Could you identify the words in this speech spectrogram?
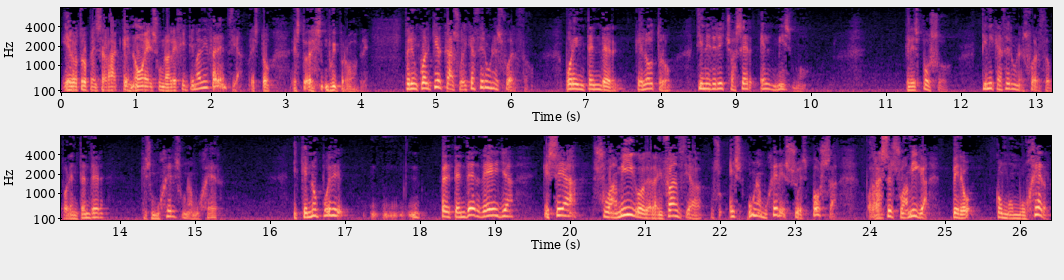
y el otro pensará que no es una legítima diferencia. Esto, esto es muy probable. Pero en cualquier caso hay que hacer un esfuerzo por entender que el otro tiene derecho a ser él mismo. El esposo tiene que hacer un esfuerzo por entender que su mujer es una mujer y que no puede pretender de ella que sea su amigo de la infancia. Es una mujer, es su esposa, podrá ser su amiga, pero como mujer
